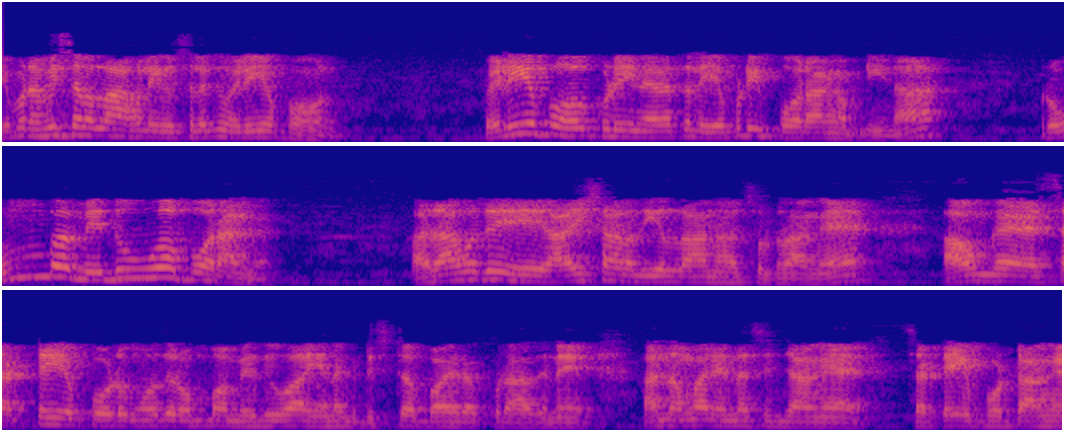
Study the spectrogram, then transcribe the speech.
இப்போ நபி ஸல்லல்லாஹு அலைஹி வெளியே போகணும். வெளியே போகக்கூடிய நேரத்தில் எப்படி போறாங்க அப்படின்னா ரொம்ப மெதுவா போறாங்க. அதாவது ஆயிஷா தான் சொல்றாங்க அவங்க சட்டையை போடும்போது ரொம்ப மெதுவாக எனக்கு டிஸ்டர்ப் ஆயிடக்கூடாதுன்னு. அந்த மாதிரி என்ன செஞ்சாங்க? சட்டையை போட்டாங்க.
